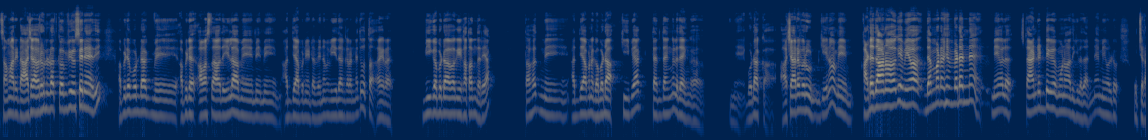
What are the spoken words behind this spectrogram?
සමරිට ආචාරනුටත් කම්ෆියසන ඇද අපිට පොඩ්ඩක් මේ අපිට අවස්ථාව දීලා මේ අධ්‍යාපනයට වෙනම වීදන් කරන්න ඇතු අර වීගබඩා වගේ කතන්දරයක් තවත් මේ අධ්‍යාපන ගබඩා කීපයක් තැන්තැංගල දැංග මේ ගොඩක් ආචාරවරුන් කියනවා මේ කඩදානාවගේ මේවා දැම්මට මෙහෙම වැඩන්න මේවල ස්ටන්ඩ් එක මොනවාද කියල දන්න මේවලට කොච්චර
